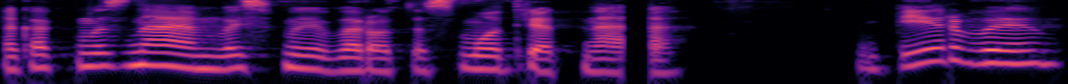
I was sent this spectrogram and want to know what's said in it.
А как мы знаем, восьмые ворота смотрят на первые,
